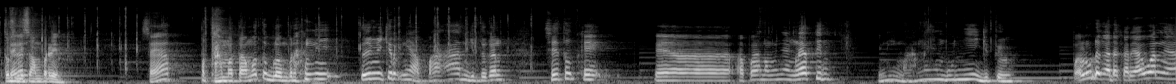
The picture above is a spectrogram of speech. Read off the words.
Terus Saya- disamperin? saya pertama-tama tuh belum berani. Saya mikir ini apaan? gitu kan. Saya tuh kayak kayak apa namanya ngeliatin ini mana yang bunyi? gitu Padahal udah gak ada karyawannya.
